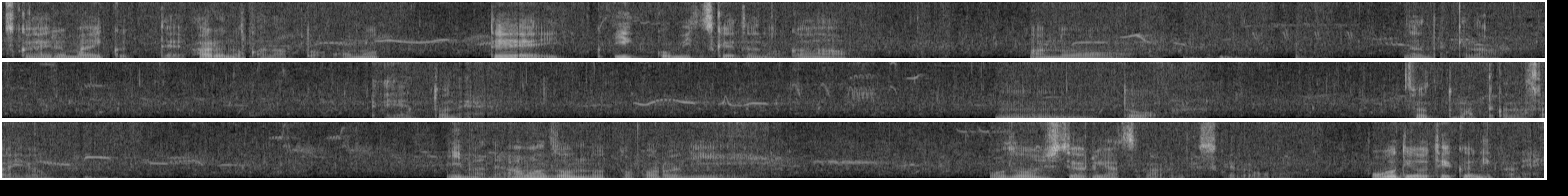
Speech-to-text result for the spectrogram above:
使えるマイクってあるのかなと思って、い一個見つけたのが、あの、なんだっけな。えっとね。うーんと、ちょっと待ってくださいよ。今ね、Amazon のところに保存してあるやつがあるんですけど、オーディオテクニカね。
